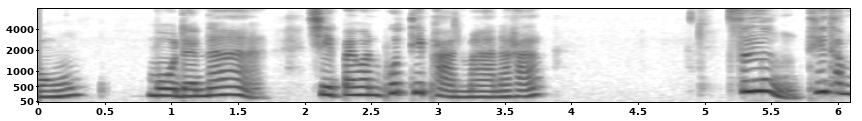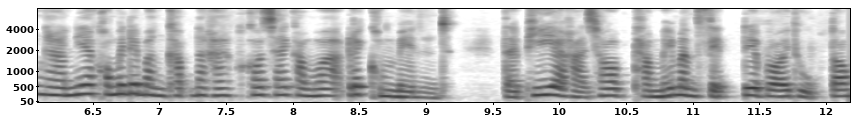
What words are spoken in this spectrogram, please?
องโมเดอร์นาฉีดไปวันพุธที่ผ่านมานะคะ ซึ่งที่ทำงานเนี่ยเขาไม่ได้บังคับนะคะ เขาใช้คำว่า recommend แต่พี่อะค่ะชอบทำให้มันเสร็จเรียบร้อยถูกต้อง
